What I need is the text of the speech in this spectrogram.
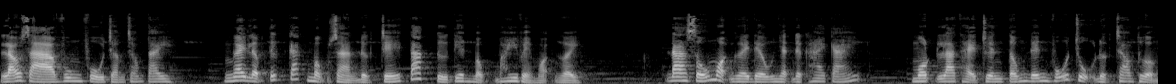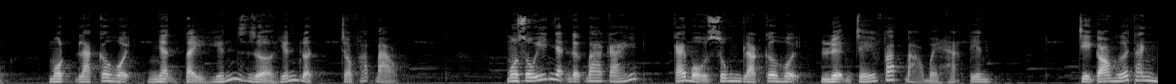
Lão già vung phù trầm trong tay. Ngay lập tức các mộc giản được chế tác từ tiên mộc bay về mọi người. Đa số mọi người đều nhận được hai cái. Một là thẻ truyền tống đến vũ trụ được trao thưởng. Một là cơ hội nhận tẩy hiến, rửa hiến luật cho pháp bảo. Một số ít nhận được ba cái. Cái bổ sung là cơ hội luyện chế pháp bảo bởi hạ tiên. Chỉ có hứa thanh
